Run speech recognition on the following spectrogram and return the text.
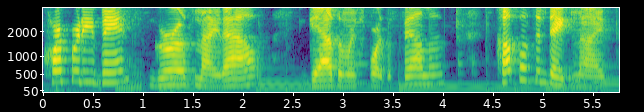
Corporate events, girls' night out, gatherings for the fellas, couples and date nights,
